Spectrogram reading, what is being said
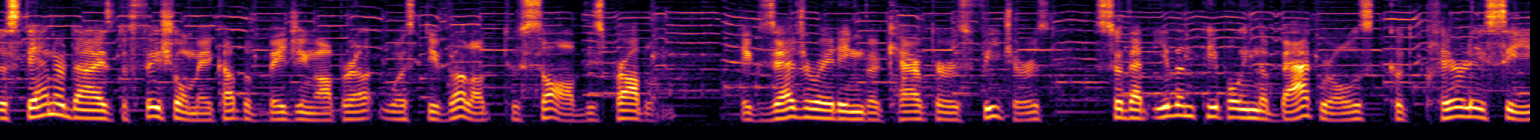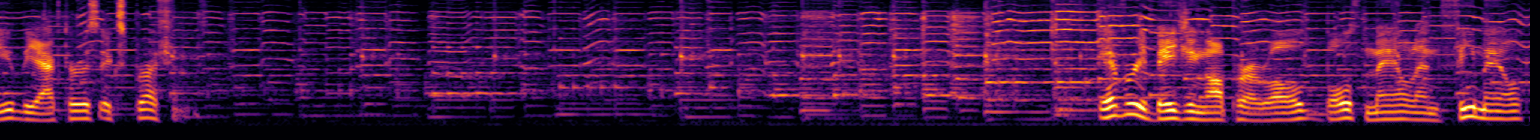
The standardized facial makeup of Beijing opera was developed to solve this problem, exaggerating the characters' features so that even people in the back rows could clearly see the actors' expressions. Every Beijing opera role, both male and female,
